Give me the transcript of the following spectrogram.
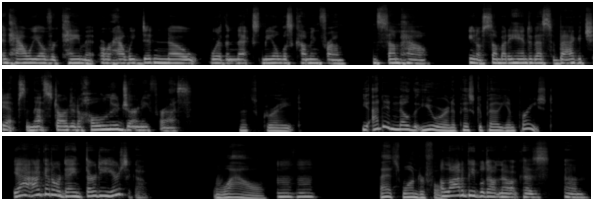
and how we overcame it or how we didn't know where the next meal was coming from. And somehow, you know, somebody handed us a bag of chips and that started a whole new journey for us. That's great. Yeah, I didn't know that you were an Episcopalian priest. Yeah, I got ordained 30 years ago. Wow. Mm-hmm. That's wonderful. A lot of people don't know it because, um,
